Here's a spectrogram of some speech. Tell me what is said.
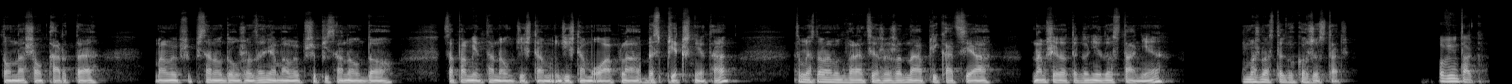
tą naszą kartę mamy przypisaną do urządzenia, mamy przypisaną do, zapamiętaną gdzieś tam, gdzieś tam u Apple'a bezpiecznie, tak? Natomiast no, mamy gwarancję, że żadna aplikacja nam się do tego nie dostanie. Można z tego korzystać. Powiem tak.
